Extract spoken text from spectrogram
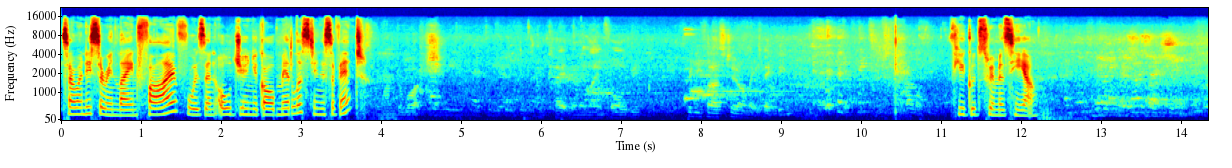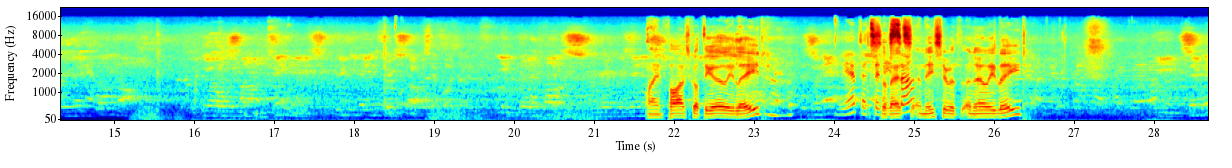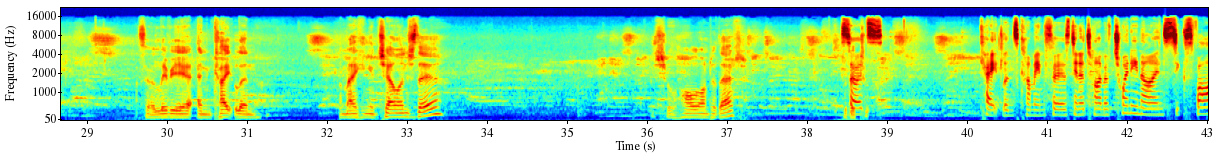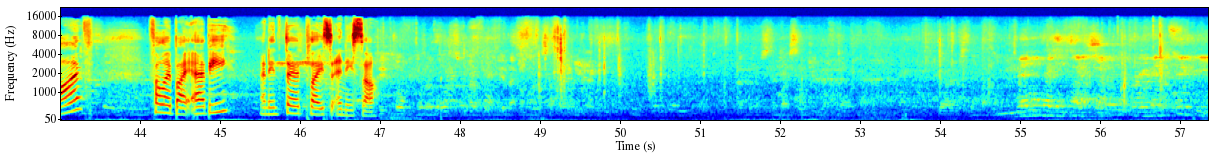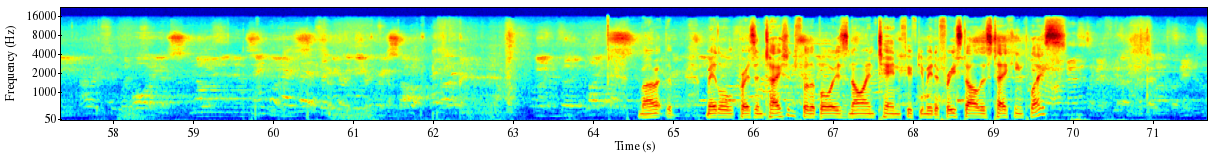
So Anissa in lane 5 was an all junior gold medalist in this event. Few good swimmers here. Lane five's got the early lead. Yep, that's So that's Anissa. Anissa with an early lead. So Olivia and Caitlin are making a challenge there. She'll hold on to that. To So it's Caitlin's come in first in a time of 29.65, followed by Abby, and in third place, Anissa. Moment the medal presentation for the boys 9, 10, 50 metre freestyle is taking place.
